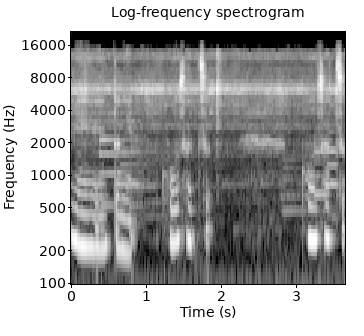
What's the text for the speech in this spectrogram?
えー、っとね、考察。考察。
